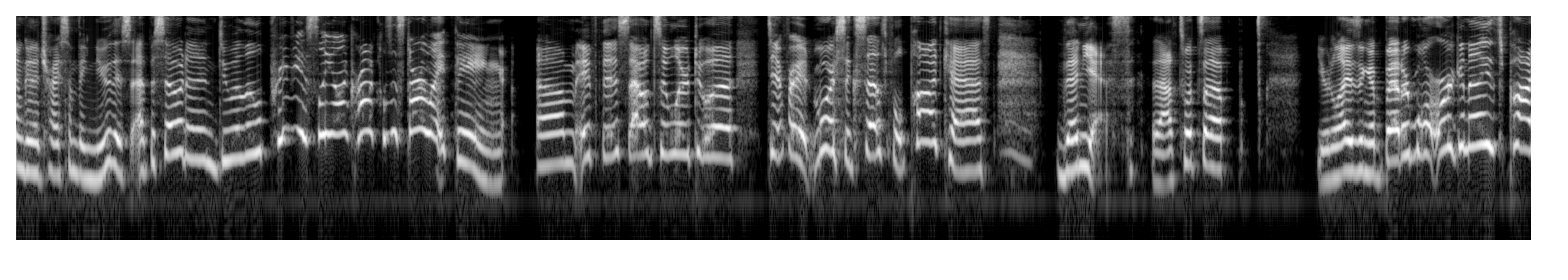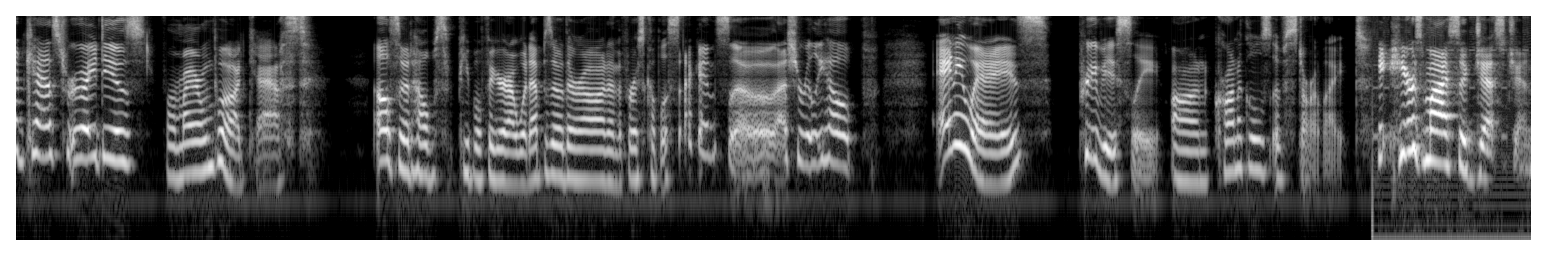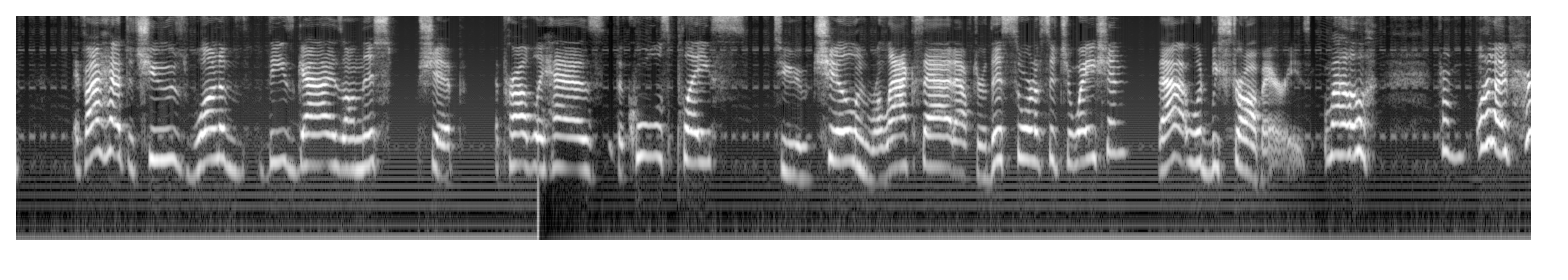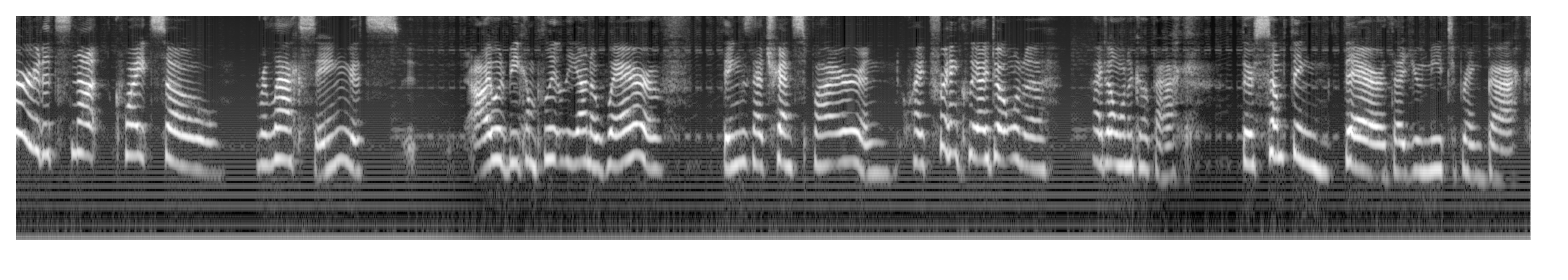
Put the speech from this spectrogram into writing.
I'm going to try something new this episode and do a little previously on Chronicles of Starlight thing. Um, if this sounds similar to a different, more successful podcast, then yes, that's what's up. Utilizing a better, more organized podcast for ideas for my own podcast. Also, it helps people figure out what episode they're on in the first couple of seconds, so that should really help. Anyways, previously on Chronicles of Starlight. Here's my suggestion. If I had to choose one of these guys on this ship that probably has the coolest place to chill and relax at after this sort of situation, that would be strawberries. Well, from what I've heard, it's not quite so relaxing. It's. It, I would be completely unaware of things that transpire, and quite frankly, I don't want to. I don't want to go back. There's something there that you need to bring back.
